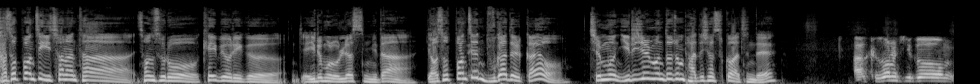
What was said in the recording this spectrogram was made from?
다섯 번째 2천안타 선수로 KBO 리그 이름을 올렸습니다. 여섯 번째는 누가 될까요? 질문, 이 질문도 좀 받으셨을 것 같은데. 아 그거는 지금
